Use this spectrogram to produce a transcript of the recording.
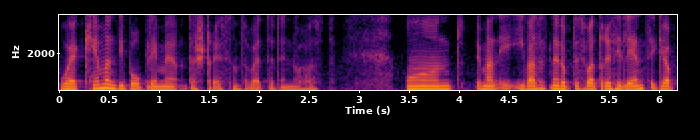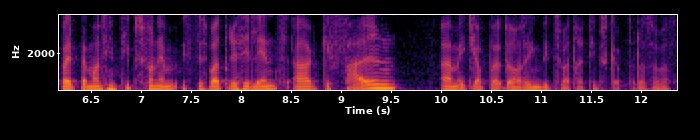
woher kommen die Probleme, der Stress und so weiter, den du hast. Und ich meine, ich weiß jetzt nicht, ob das Wort Resilienz, ich glaube, bei, bei manchen Tipps von ihm ist das Wort Resilienz auch gefallen. Ähm, ich glaube, da hat er irgendwie zwei, drei Tipps gehabt oder sowas.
